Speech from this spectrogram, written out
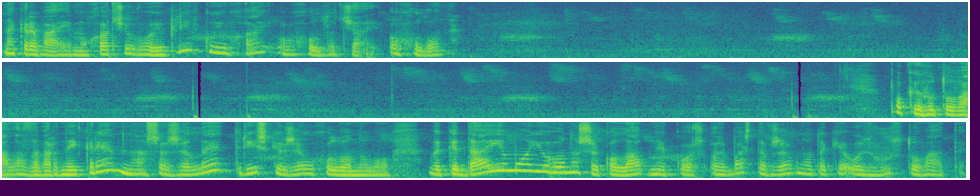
Накриваємо харчовою плівкою, хай охолоне. Поки готувала заварний крем, наше желе трішки вже охолонуло. Викидаємо його на шоколадний корж. Ось бачите, вже воно таке ось густувате.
